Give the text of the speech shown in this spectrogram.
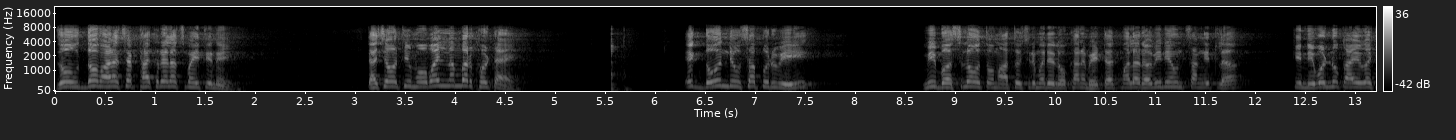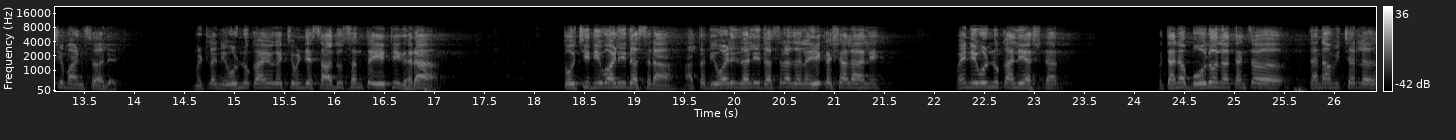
जो उद्धव बाळासाहेब ठाकरेलाच माहिती नाही. त्याच्यावरती मोबाईल नंबर खोटा आहे. एक दोन दिवसापूर्वी मी बसलो होतो मातोश्रीमध्ये लोकांना भेटत. मला रवीने येऊन सांगितलं की निवडणूक आयोगाची माणसं आलेत. म्हटलं निवडणूक आयोगाची म्हणजे साधू संत येते घरा. तोची दिवाळी दसरा. आता दिवाळी झाली दसरा झालं हे कशाला आले? मग निवडणूक आली असणार. मग त्यांना बोलवलं त्यांचं त्यांना विचारलं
